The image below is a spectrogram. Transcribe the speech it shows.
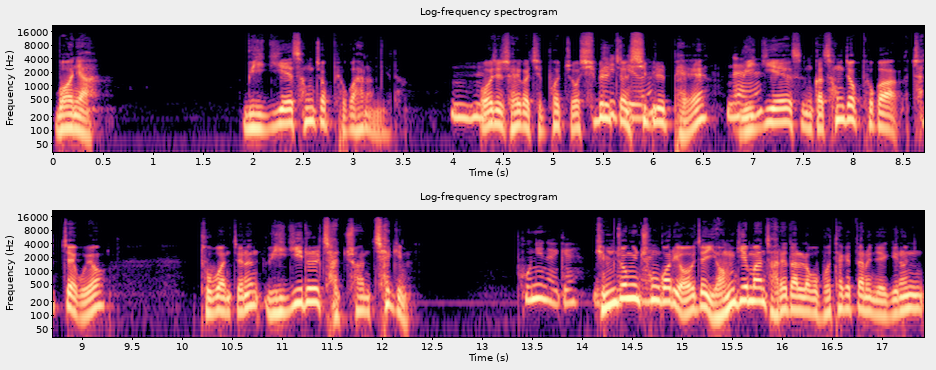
뭐냐? 위기의 성적표가 하나입니다. 음흠. 어제 저희가 짚었죠. 11전 지지율? 11패. 네. 위기에 그러니까 성적표가 첫째고요. 두 번째는 위기를 자초한 책임. 본인에게 김종인 네. 총괄이 어제 연기만 잘해달라고 부탁했다는 얘기는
